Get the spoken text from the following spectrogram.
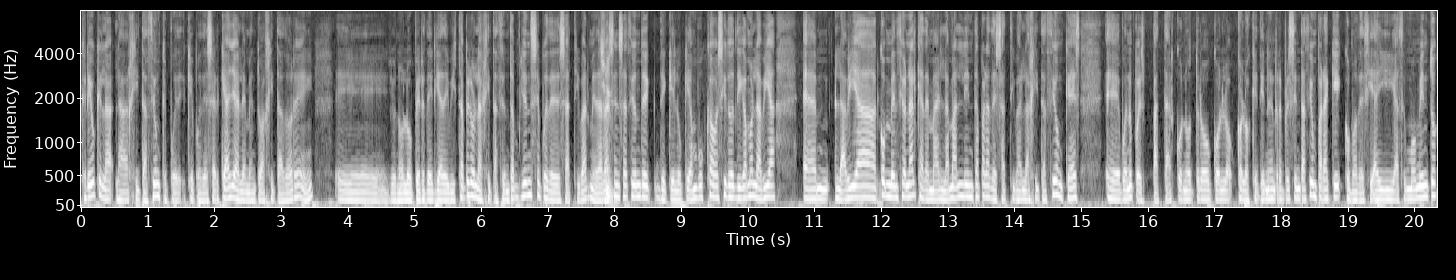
creo que la, la agitación, que puede, que puede ser que haya elementos agitadores, ¿eh? Eh, yo no lo perdería de vista, pero la agitación también se puede desactivar. Me da la sensación de, de que lo que han buscado ha sido, digamos, la vía, eh, la vía convencional, que además es la más lenta para desactivar la agitación, que es, eh, bueno, pues pactar con otro, con, lo- con los que tienen representación para que, como decía ahí hace un momento,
